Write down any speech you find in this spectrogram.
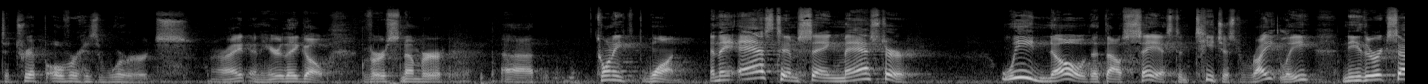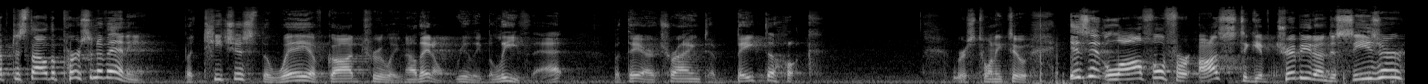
to trip over his words. All right, and here they go. Verse number uh, 21. And they asked him, saying, Master, we know that thou sayest and teachest rightly, neither acceptest thou the person of any, but teachest the way of God truly. Now, they don't really believe that, but they are trying to bait the hook. Verse 22 Is it lawful for us to give tribute unto Caesar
